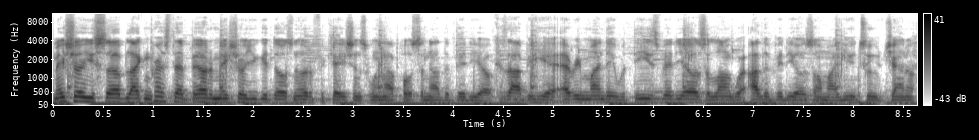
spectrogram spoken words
Make sure you sub, like, and press that bell to make sure you get those notifications when I post another video. Because I'll be here every Monday with these videos along with other videos on my YouTube channel.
